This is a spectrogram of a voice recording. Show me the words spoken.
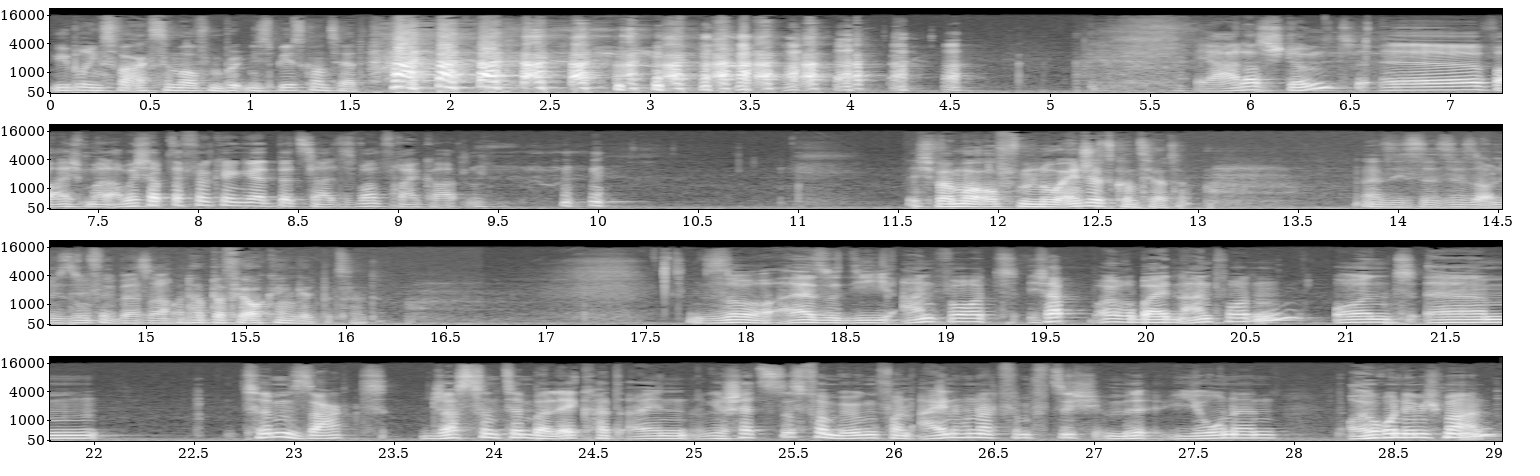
Übrigens war Axel mal auf dem Britney Spears Konzert. Ja, das stimmt. Äh, war ich mal. Aber ich habe dafür kein Geld bezahlt. Das waren Freikarten. Ich war mal auf dem No Angels Konzert Na, siehst du, das ist auch nicht so viel besser. und habe dafür auch kein Geld bezahlt. So, also die Antwort. Ich habe eure beiden Antworten. Und ähm, Tim sagt, Justin Timberlake hat ein geschätztes Vermögen von 150 Millionen Euro, nehme ich mal an.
